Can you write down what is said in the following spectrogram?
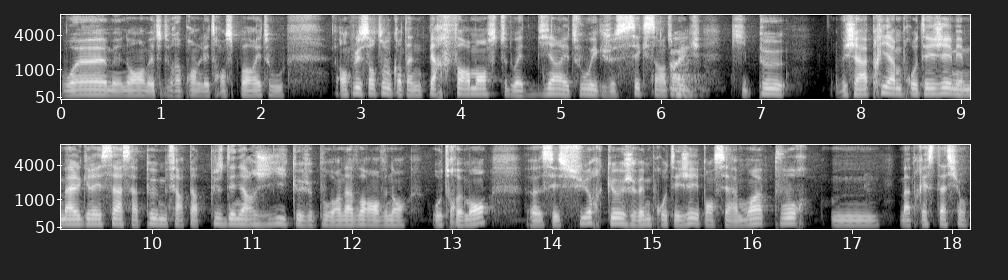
ouais, mais non, mais tu devrais prendre les transports et tout. En plus, surtout quand tu as une performance, tu dois être bien et tout, et que je sais que c'est un truc qui peut j'ai appris à me protéger, mais malgré ça, ça peut me faire perdre plus d'énergie que je pourrais en avoir en venant autrement. Euh, c'est sûr que je vais me protéger et penser à moi pour mm, ma prestation.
